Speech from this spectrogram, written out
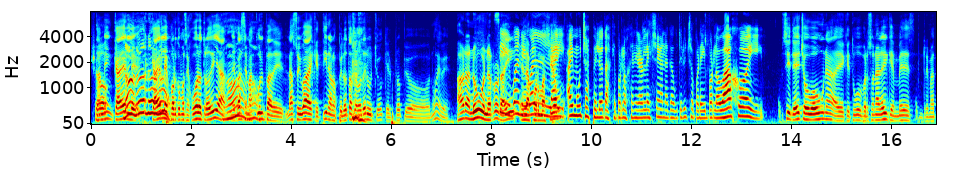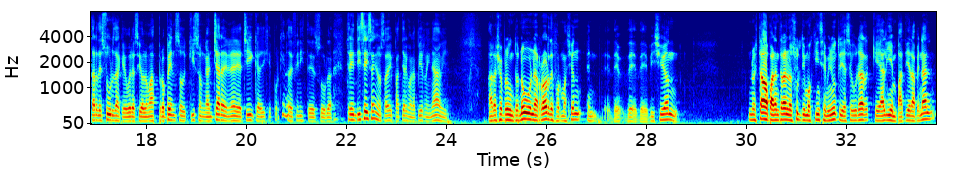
Yo- También caerle, No, no, no, caerle no. por cómo se jugó el otro día, No, me parece más culpa de Lazo y Báez que tiran los pelotazos a Goterucho que el propio 9. Ahora no hubo un error Sí, ahí bueno, en la formación. hay, hay muchas pelotas que por lo general les llegan a Cauterucho por ahí por lo bajo y Sí, de hecho hubo una eh, que tuvo personal él que en vez de rematar de zurda, que hubiera sido lo más propenso, quiso enganchar en el área chica. Dije, ¿por qué no definiste de zurda? 36 años no sabés patear con la pierna inhábil. Ahora yo pregunto, ¿no hubo un error de formación en- de, de- de visión? ¿No estaba para entrar en los últimos 15 minutos y asegurar que alguien pateara penal?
